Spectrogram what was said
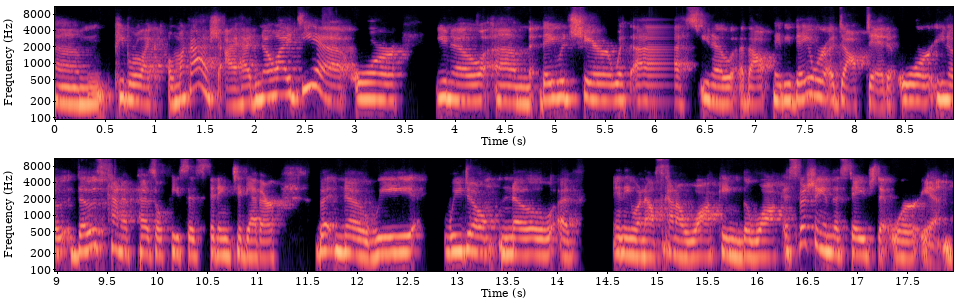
um, people were like, oh my gosh, I had no idea. Or, you know, um, they would share with us, you know, about maybe they were adopted or, you know, those kind of puzzle pieces fitting together. But no, we, we don't know of anyone else kind of walking the walk, especially in the stage that we're in.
